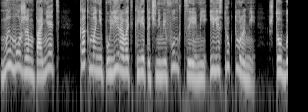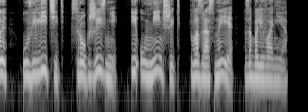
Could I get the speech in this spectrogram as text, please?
мы можем понять, как манипулировать клеточными функциями или структурами, чтобы увеличить срок жизни и уменьшить возрастные заболевания.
